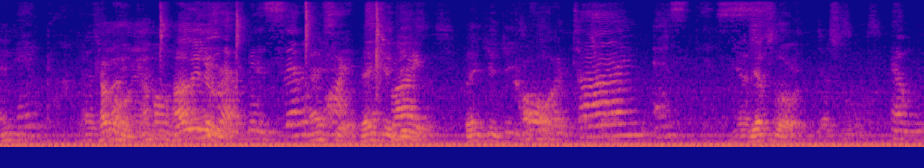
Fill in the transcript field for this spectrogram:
And and God. that's Come right. on. Come on. Hallelujah. You have been set That's apart it. Thank you, That's right. Jesus. Thank you, Jesus. Call. for a time as this. Yes, Lord. Yes, Lord. And we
